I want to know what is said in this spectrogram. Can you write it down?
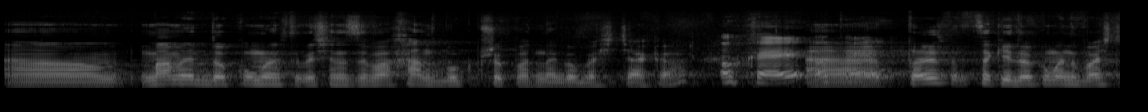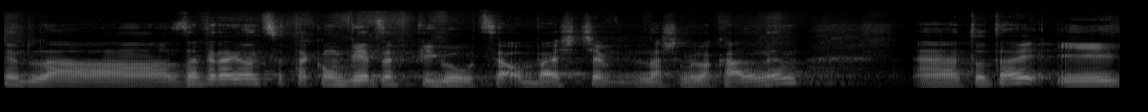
Um, mamy dokument, który się nazywa Handbook Przykładnego Beściaka. Okej, okej. E, To jest taki dokument właśnie dla zawierający taką wiedzę w pigułce o beście w naszym lokalnym e, tutaj i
